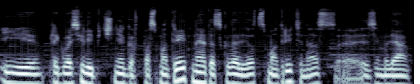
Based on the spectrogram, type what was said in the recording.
и пригласили печенегов посмотреть на это, сказали, вот смотрите, нас э, земля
